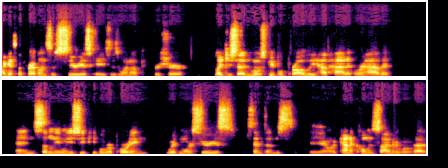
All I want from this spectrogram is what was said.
I guess the prevalence of serious cases went up for sure. Like you said, most people probably have had it or have it. And suddenly, when you see people reporting with more serious symptoms, you know, it kind of coincided with that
